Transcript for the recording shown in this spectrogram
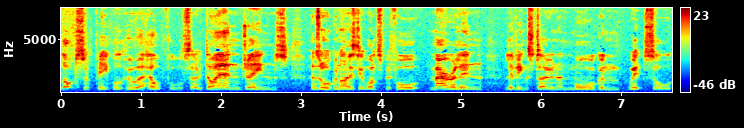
lots of people who are helpful. So Diane Janes has organised it once before, Marilyn Livingstone and Morgan Witzel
